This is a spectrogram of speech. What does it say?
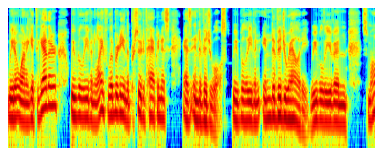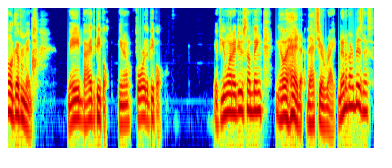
We don't want to get together. We believe in life, liberty, and the pursuit of happiness as individuals. We believe in individuality. We believe in small government made by the people, you know, for the people. If you want to do something, go ahead. That's your right. None of our business.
